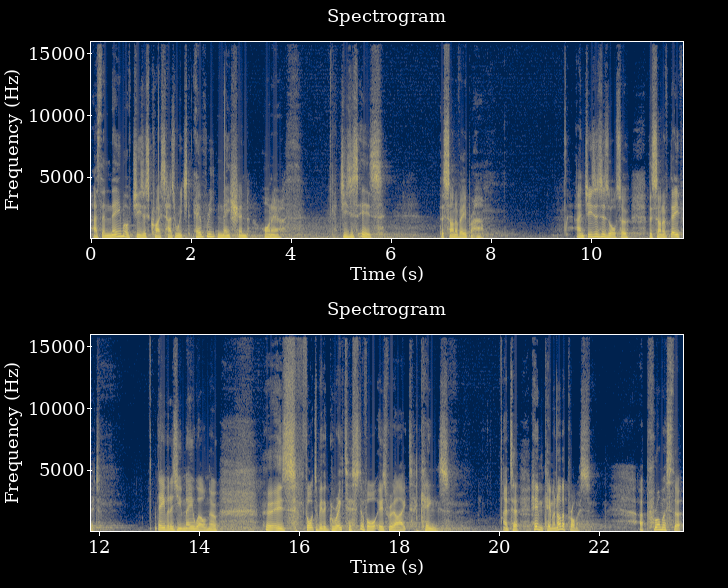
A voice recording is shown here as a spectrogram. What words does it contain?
as the name of Jesus Christ has reached every nation on earth. Jesus is the son of Abraham. And Jesus is also the son of David. David, as you may well know, uh, is thought to be the greatest of all Israelite kings. And to him came another promise a promise that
